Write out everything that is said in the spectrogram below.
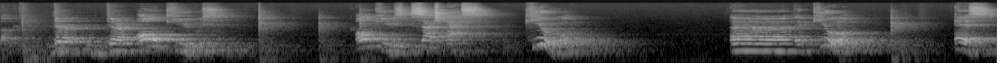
look, they're, they're all q's, all q's such as q, uh, q is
